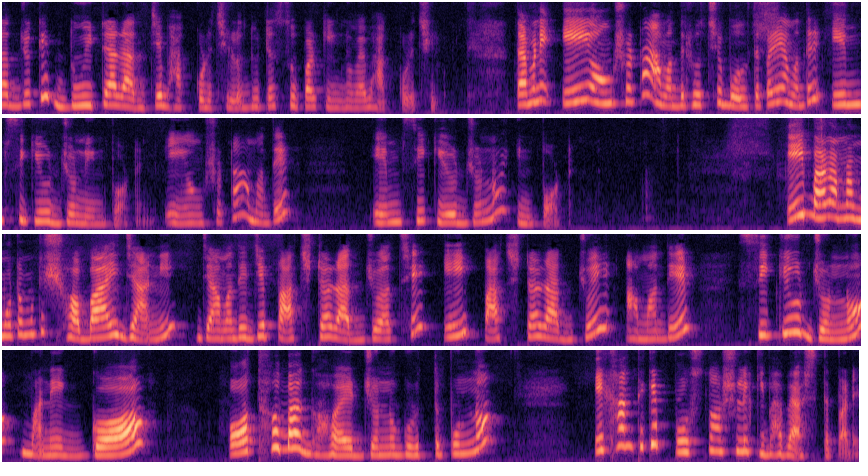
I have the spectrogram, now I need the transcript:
রাজ্যকে দুইটা রাজ্যে ভাগ করেছিল, দুইটা সুপার কিংডমে ভাগ করেছিল। তার মানে এই অংশটা আমাদের হচ্ছে বলতে পারি আমাদের এমসিকিউর জন্য ইম্পর্টেন্ট এই অংশটা আমাদের এমসিকিউর জন্য ইম্পর্টেন্ট এইবার আমরা মোটামুটি সবাই জানি যে আমাদের যে পাঁচটা রাজ্য আছে, এই পাঁচটা রাজ্যই আমাদের সিকিউর জন্য মানে গ অথবা ঘয়ের জন্য গুরুত্বপূর্ণ। এখান থেকে প্রশ্ন আসলে কীভাবে আসতে পারে?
